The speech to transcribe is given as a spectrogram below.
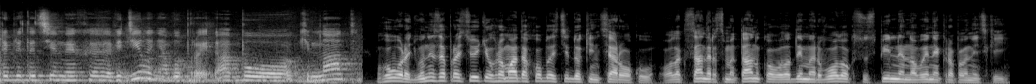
реабілітаційних відділень або або кімнат. Говорить, вони запрацюють у громадах області до кінця року. Олександр Сметанко, Володимир Волок, Суспільне новини Кропивницький.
